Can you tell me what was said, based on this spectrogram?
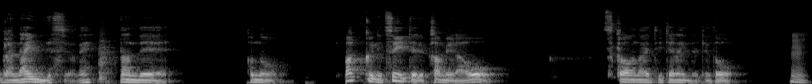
がないんですよね。なんで、この Mac についてるカメラを使わないといけないんだけど、うん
